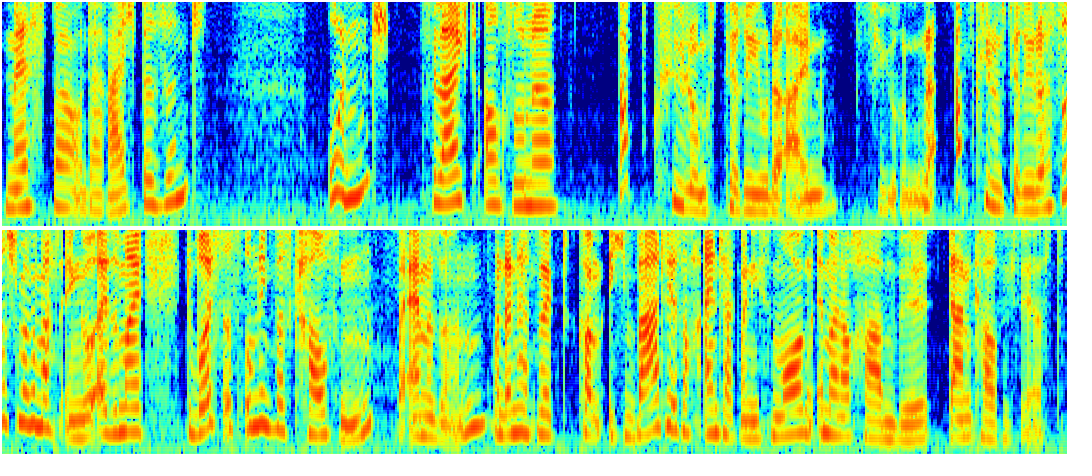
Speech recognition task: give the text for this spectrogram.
messbar und erreichbar sind und vielleicht auch so eine Abkühlungsperiode einführen. eine Abkühlungsperiode. Hast du das schon mal gemacht, Ingo? Also mal, du wolltest erst unbedingt was kaufen bei Amazon und dann hast du gesagt, komm, ich warte jetzt noch einen Tag, wenn ich es morgen immer noch haben will, dann kaufe ich es erst.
